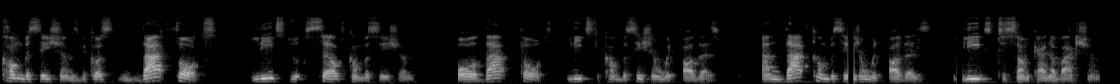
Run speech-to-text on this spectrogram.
conversations, because that thought leads to self conversation, or that thought leads to conversation with others. And that conversation with others leads to some kind of action.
